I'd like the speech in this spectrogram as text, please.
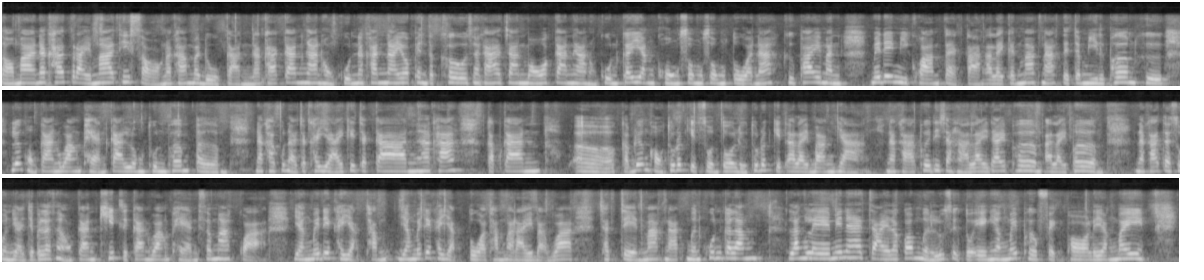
ต่อมานะคะไตรมาสที่2นะคะมาดูกันนะคะ การงานของคุณนะคะ Nine of Pentacles นะคะอาจารย์มองว่าการงานของคุณก็ยังคงทรงทรงตัวนะ คือไพ่มันไม่ได้มีความแตกต่างอะไรกันมากนัก แต่จะมีเพิ่มคือเรื่องของการวางแผนการลงทุนเพิ่มเติมนะคะ คุณอาจจะขยายกิจการนะคะ กับการเอ่อกับเรื่องของธุรกิจส่วนตัวหรือธุรกิจอะไรบางอย่างนะคะ เพื่อที่จะหารายได้เพิ่มอะไรเพิ่มนะคะ แต่ส่วนใหญ่จะเป็นลักษณะของการคิดหรือการวางแผนซะมากกว่า ยังไม่ได้ขยับทำยังไม่ได้ขยับตัวทำอะไรแบบว่าชัดเจนมากนัก เหมือนคุณกำลังลังเลไม่แน่ใจแล้วก็เหมือนรู้สึกตัวเองยังไม่เพอร์เฟกพอเลยยังไม่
